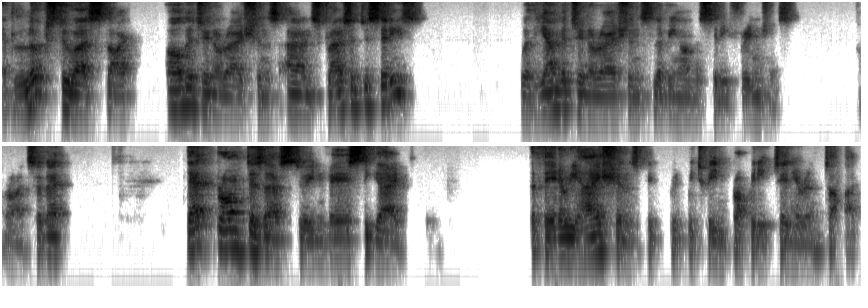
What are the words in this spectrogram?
it looks to us like older generations owns closer to cities, with younger generations living on the city fringes. right? So that that prompted us to investigate the variations be, between property tenure and type.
